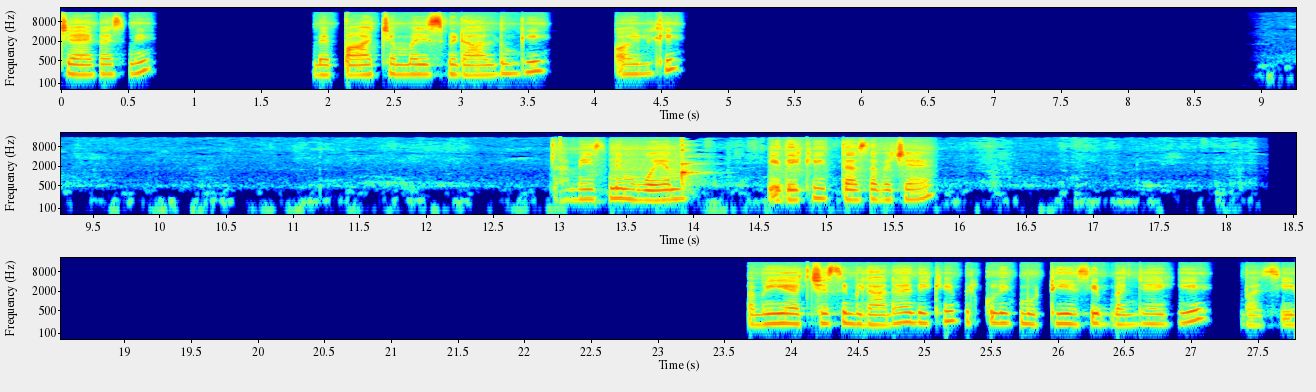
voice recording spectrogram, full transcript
जाएगा इसमें। मैं पाँच चम्मच इसमें डाल दूँगी ऑयल के। हमें इसमें मोयम, ये देखें, इतना सा बचा है। हमें ये अच्छे से मिलाना है, देखें, बिल्कुल एक मुट्ठी ऐसी बन जाएगी बस ये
